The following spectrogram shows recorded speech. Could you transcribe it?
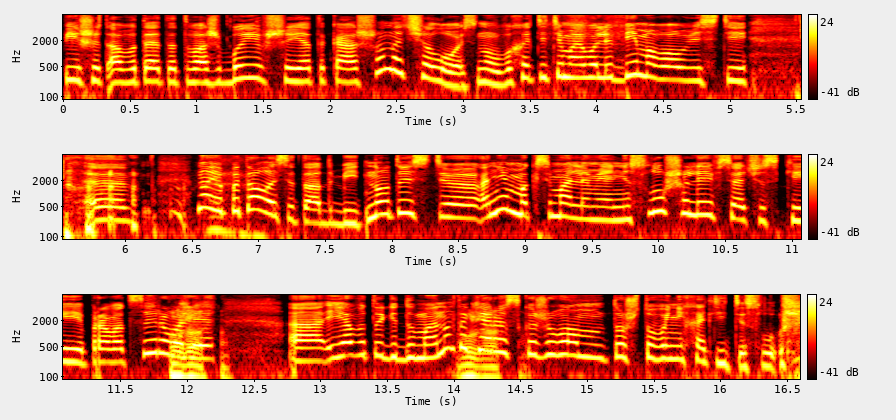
пишет, а вот этот ваш бывший. Я такая, а что началось? Ну, вы хотите моего любимого увести? Э, Ну, я пыталась это отбить. Ну, то есть э, они максимально меня не слушали, всячески провоцировали. А, И я в итоге думаю, ну так я Ужасно. расскажу вам то, что вы не хотите слушать.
